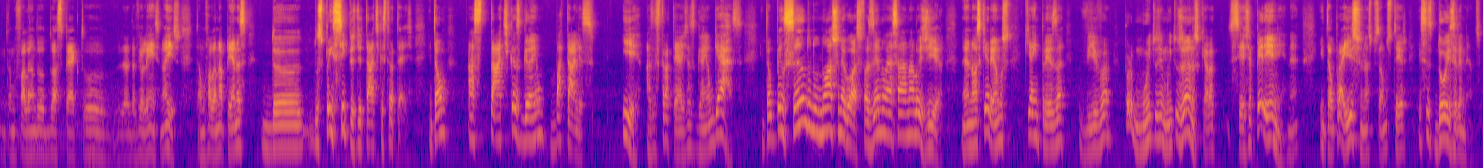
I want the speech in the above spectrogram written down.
não estamos falando do aspecto da, da, violência, não é isso. Estamos falando apenas do, dos princípios de tática e estratégia. Então, as táticas ganham batalhas e as estratégias ganham guerras. Então, pensando no nosso negócio, fazendo essa analogia, né, nós queremos que a empresa viva por muitos e muitos anos, que ela seja perene. Né? Então, para isso, nós precisamos ter esses dois elementos.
